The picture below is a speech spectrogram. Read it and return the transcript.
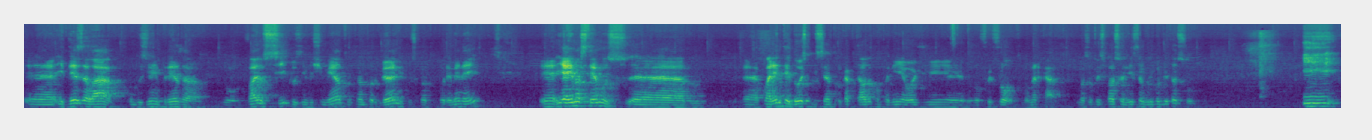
é, e desde lá conduziu a empresa em vários ciclos de investimento, tanto orgânicos quanto por M&A. E aí nós temos é, 42% é, do capital da companhia hoje no free float, no mercado. Mas o principal acionista é o Grupo Habitasul. E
